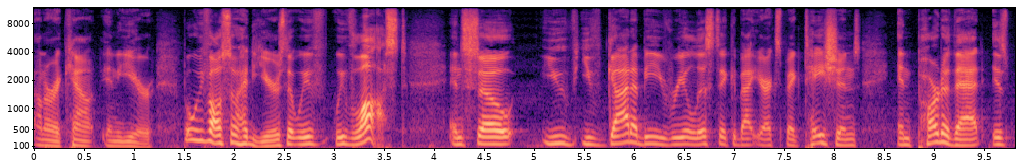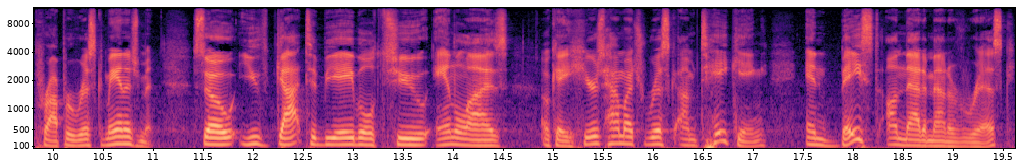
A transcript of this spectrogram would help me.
on our account in a year. But we've also had years that we've we've lost. And so you've you've got to be realistic about your expectations and part of that is proper risk management. So you've got to be able to analyze okay, here's how much risk I'm taking and based on that amount of risk,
